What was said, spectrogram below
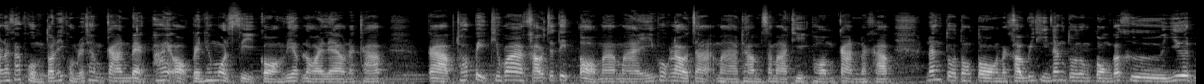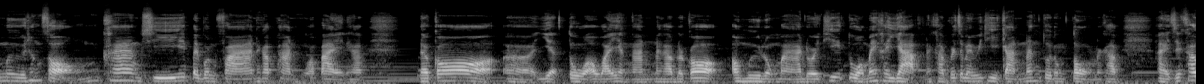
เอาละครับผมตอนนี้ผมได้ทำการแบ่งไพ่ออกเป็นทั้งหมด 4 กองเรียบร้อยแล้วนะครับกับท็อปิกที่ว่าเขาจะติดต่อมาไหม พวกเราจะมาทำสมาธิพร้อมกันนะครับ นั่งตัวตรงๆนะครับ วิธีนั่งตัวตรงๆ ก็คือยืดมือทั้งสองข้างชี้ไปบนฟ้านะครับผ่านหัวไปนะครับแล้วก็เอ่อเหยียดตัวเอาไว้อย่างนั้นนะครับ แล้วก็เอามือลงมาโดยที่ตัวไม่ขยับนะครับ ก็จะเป็นวิธีการนั่งตัวตรงๆนะครับ หายใจเข้า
